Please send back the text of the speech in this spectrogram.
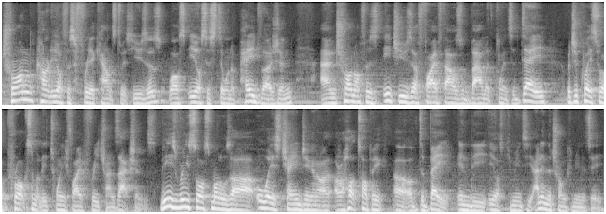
Tron currently offers free accounts to its users, whilst EOS is still on a paid version, and Tron offers each user 5,000 bandwidth points a day, which equates to approximately 25 free transactions. These resource models are always changing and are, are a hot topic uh, of debate in the EOS community and in the Tron community.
